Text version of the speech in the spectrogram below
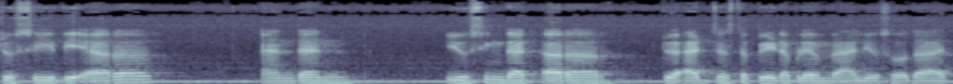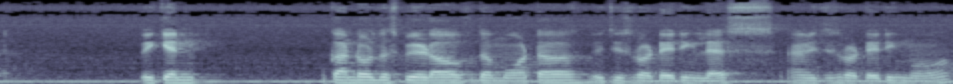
to see the error and then using that error to adjust the PWM value so that we can control the speed of the motor which is rotating less and which is rotating more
